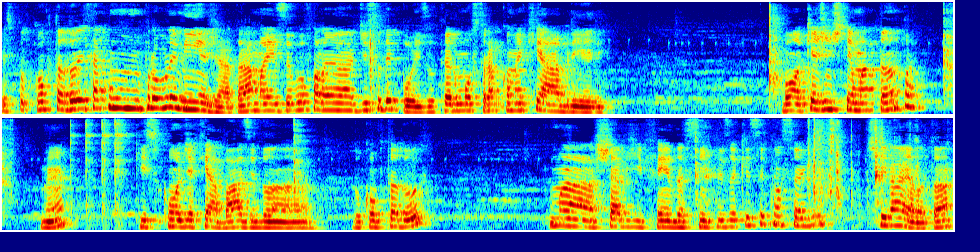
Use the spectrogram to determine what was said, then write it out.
esse computador está com um probleminha já, tá? Mas eu vou falar disso depois. Eu quero mostrar como é que abre ele. Bom, aqui a gente tem uma tampa, né? que esconde aqui a base do, do computador. Uma chave de fenda simples aqui você consegue tirar ela, tá?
